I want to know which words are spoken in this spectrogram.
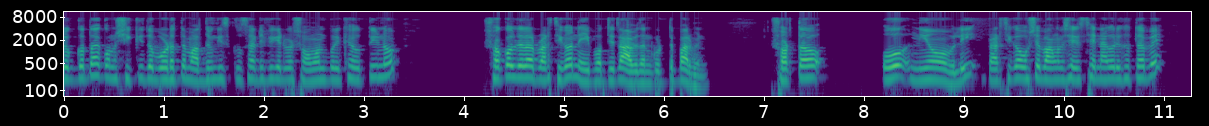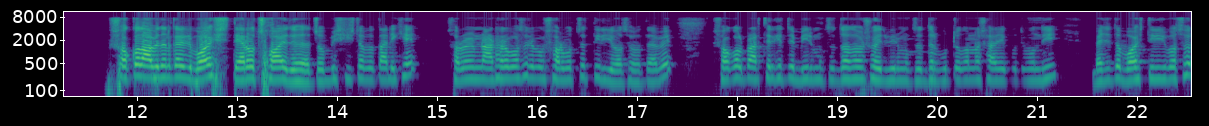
যোগ্যতা, কোনো স্বীকৃত বোর্ড হতে মাধ্যমিক স্কুল সার্টিফিকেট বা সমান পরীক্ষায় উত্তীর্ণ, সকল জেলার প্রার্থীগণ এই পদটিতে আবেদন করতে পারবেন। শর্ত ও নিয়মাবলী, প্রার্থীকে অবশ্যই বাংলাদেশের স্থায়ী নাগরিক হতে হবে। সকল আবেদনকারীর বয়স তেরো ছয় দুই হাজার চব্বিশ খ্রিস্টাব্দ তারিখে, সর্বনিম্ন আঠারো বছর এবং সর্বোচ্চ তিরিশ বছর হতে হবে। সকল প্রার্থীর ক্ষেত্রে বীর মুক্তিযোদ্ধা অথবা শহীদ বীর মুক্তিযোদ্ধার পুত্রকন্যা, শারীরিক প্রতিবন্ধী, ব্যতীত বয়স তিরিশ বছর,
